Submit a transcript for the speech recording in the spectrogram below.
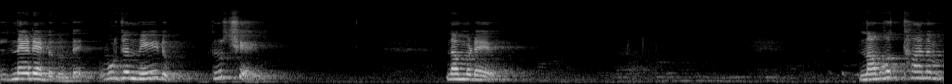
നേടേണ്ടതുണ്ട്. ഊർജം നേടും തീർച്ചയായും. നമ്മുടെ നവോത്ഥാനം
